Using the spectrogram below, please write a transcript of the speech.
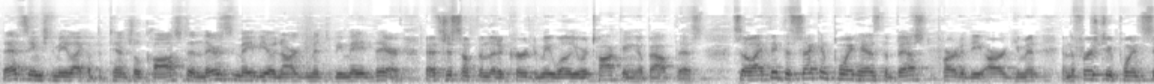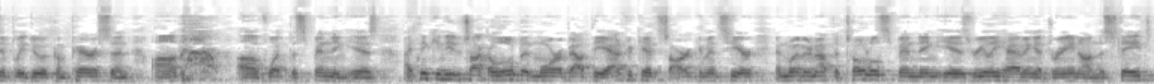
That seems to me like a potential cost, and there's maybe an argument to be made there. That's just something that occurred to me while you were talking about this. So I think the second point has the best part of the argument, and the first two points simply do a comparison um, of what the spending is. I think you need to talk a little bit more about the advocates' arguments here and whether or not the total spending is really having a drain on the state.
